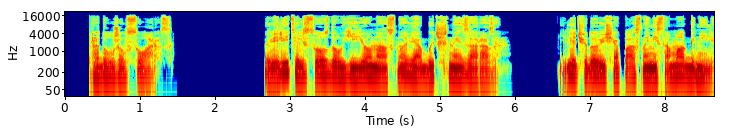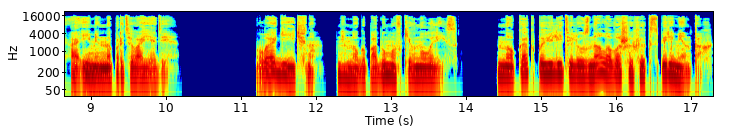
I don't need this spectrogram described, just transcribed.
— продолжил Суарес. Повелитель создал ее на основе обычной заразы. Или чудовищ опасна не сама гниль, а именно противоядие. Логично, Немного подумав, кивнула Лис. Но как повелитель узнал о ваших экспериментах?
